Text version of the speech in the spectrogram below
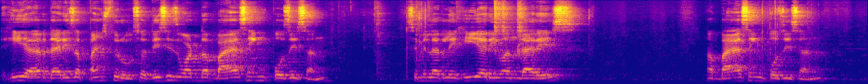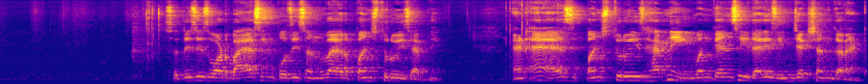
here there is a punch through so this is what the biasing position similarly here even there is a biasing position. So this is what biasing position where punch through is happening. And as punch through is happening, one can see there is injection current.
